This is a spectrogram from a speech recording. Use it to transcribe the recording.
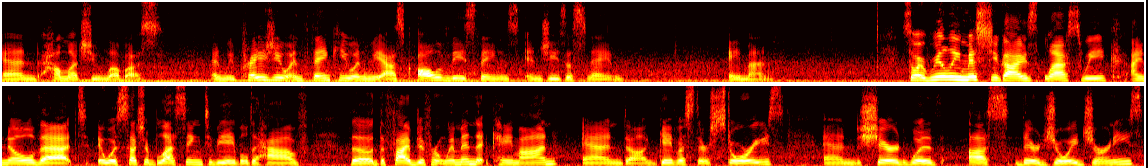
and how much you love us. And we praise you and thank you, and we ask all of these things in Jesus' name. Amen. So I really missed you guys last week. I know that it was such a blessing to be able to have the, the five different women that came on and uh, gave us their stories and shared with us their joy journeys.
